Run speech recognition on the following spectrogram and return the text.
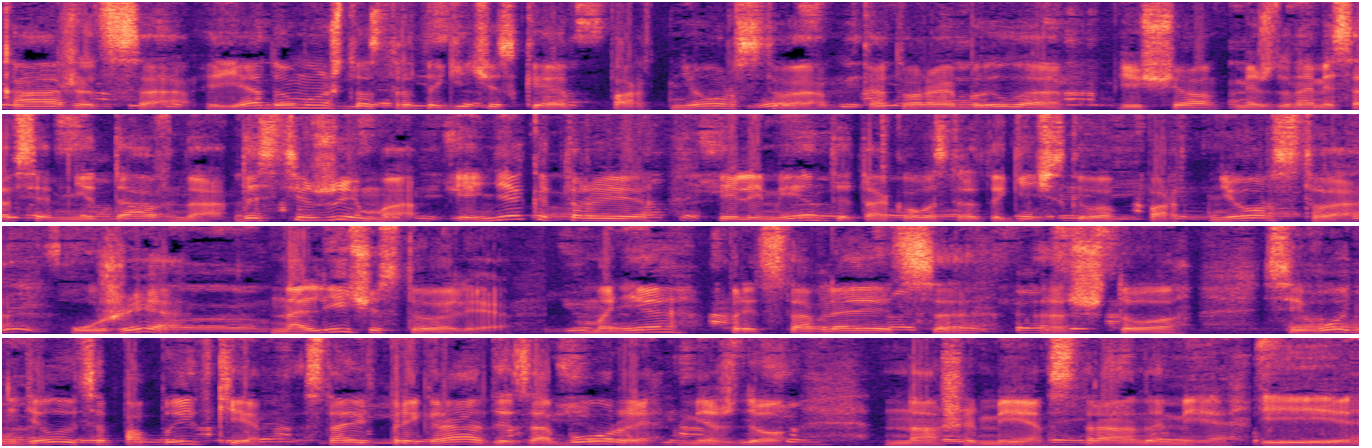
кажется. Я думаю, что стратегическое партнерство, которое было еще между нами совсем недавно, достижимо. И некоторые элементы такого стратегического партнерства уже наличествовали. Мне представляется, что сегодня делаются попытки ставить преграды, заборы между нашими странами. И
